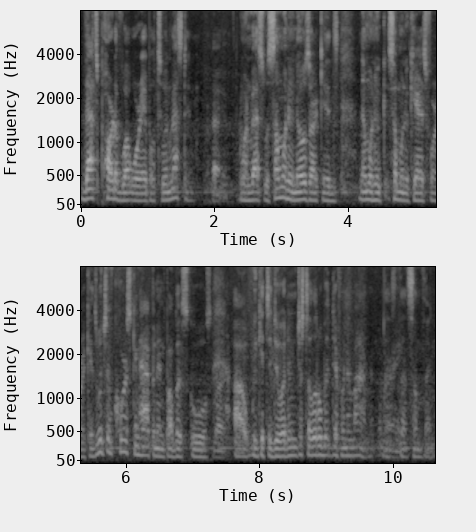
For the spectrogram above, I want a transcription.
that's part of what we're able to invest in. Right. Or invest with someone who knows our kids, someone who someone who cares for our kids, which of course can happen in public schools. Right. Uh, we get to do it in just a little bit different environment. That's, Right. that's something.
